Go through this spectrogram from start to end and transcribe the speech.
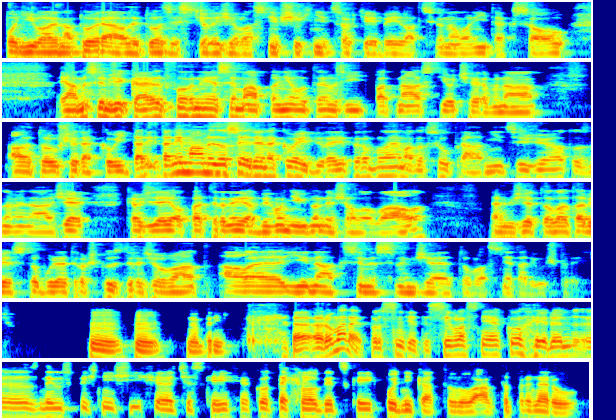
podívali na tu realitu a zjistili, že vlastně všichni, co chtějí být vakcinovaní, tak jsou. Já myslím, že Kalifornie se má plně otevřít 15. června, ale to už je takový. Tady, tady máme zase jeden takový druhý problém a to jsou právníci, že jo? To znamená, že každý je opatrný, aby ho nikdo nežaloval, takže tohle ta věc to bude trošku zdržovat, ale jinak si myslím, že to vlastně tady už pryč. Hmm, hmm, dobrý. Uh, Romane, prosím tě, ty jsi vlastně jako jeden uh, z nejúspěšnějších uh, českých jako technologických podnikatelů, entrepreneurů.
